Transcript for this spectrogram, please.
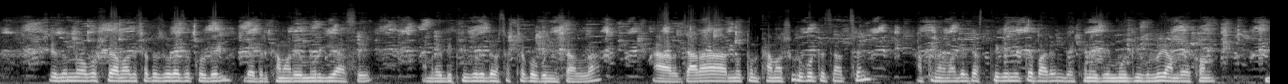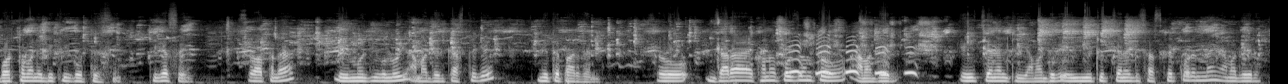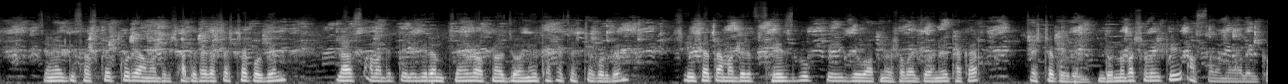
সেজন্য অবশ্যই আমাদের সাথে যোগাযোগ করবেন। যাদের খামারে মুরগি আছে, আমরা বিক্রি করে দেওয়ার চেষ্টা করব ইনশাআল্লাহ। আর যারা নতুন খামার শুরু করতে চাচ্ছেন আপনারা আমাদের কাছ থেকে নিতে পারেন। দেখেন এই যে মুরগিগুলোই আমরা এখন বর্তমানে বিক্রি করতেছি, ঠিক আছে? তো আপনারা এই মুরগিগুলোই আমাদের কাছ থেকে নিতে পারবেন। তো যারা এখনও পর্যন্ত আমাদের এই চ্যানেলটি, আমাদের এই ইউটিউব চ্যানেলটি সাবস্ক্রাইব করেন নাই, আমাদের চ্যানেলটি সাবস্ক্রাইব করে আমাদের সাথে থাকার চেষ্টা করবেন। প্লাস আমাদের টেলিগ্রাম চ্যানেলও আপনারা জয়েন হয়ে থাকার চেষ্টা করবেন। সেই সাথে আমাদের ফেসবুক পেজেও আপনারা সবাই জয়েন হয়ে থাকার চেষ্টা করবেন। ধন্যবাদ সবাইকে। আসসালামু আলাইকুম।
